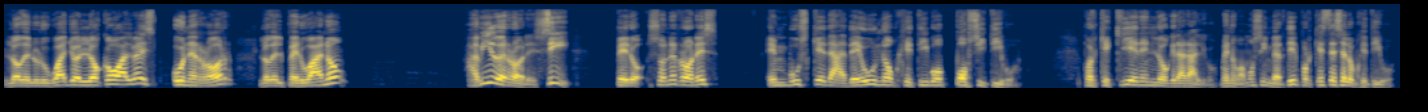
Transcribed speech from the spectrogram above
Lo del uruguayo el Loco Alves, un error. Lo del peruano, ha habido errores, sí, pero son errores en búsqueda de un objetivo positivo porque quieren lograr algo. Bueno, vamos a invertir porque este es el objetivo.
